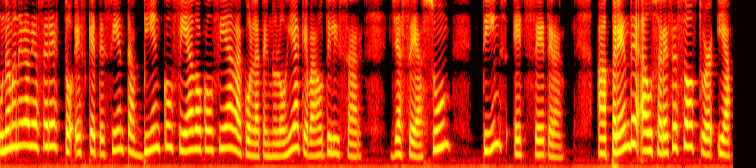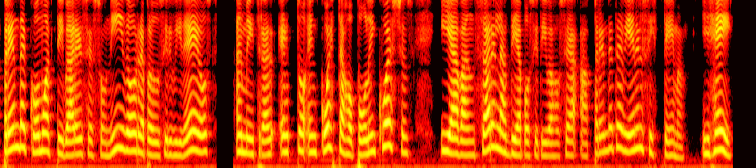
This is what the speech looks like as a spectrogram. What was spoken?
una manera de hacer esto es que te sientas bien confiado o confiada con la tecnología que vas a utilizar, ya sea Zoom, Teams, etc. Aprende a usar ese software y aprende cómo activar ese sonido, reproducir videos, administrar esto encuestas o polling questions y avanzar en las diapositivas, o sea, apréndete bien el sistema. Y hey,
